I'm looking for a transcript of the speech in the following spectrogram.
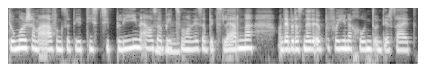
du musst am Anfang so die Disziplin auch so ein bisschen, mhm. mal so ein bisschen lernen und eben, dass nicht jemand von hinten kommt und dir sagt,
